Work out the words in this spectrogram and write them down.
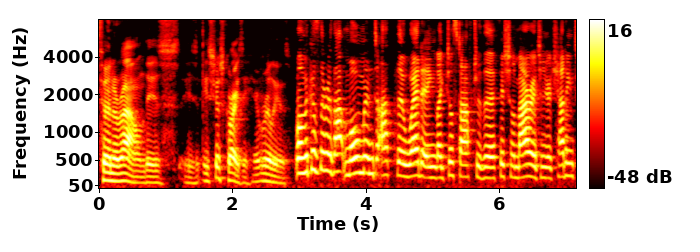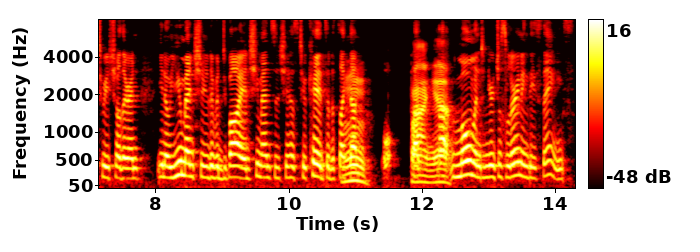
turn around is, is it's just crazy. It really is. Well, because there was that moment at the wedding, like just after the official marriage, and you're chatting to each other, and you know, you mentioned you live in Dubai, and she mentioned she has two kids, and it's like mm. that, oh, bang, that, yeah, that moment, and you're just learning these things.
